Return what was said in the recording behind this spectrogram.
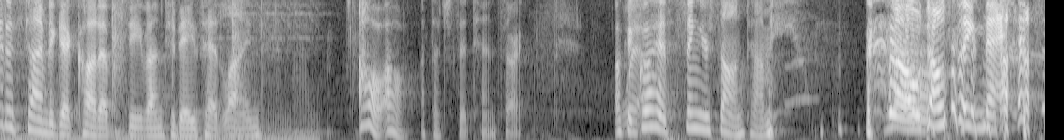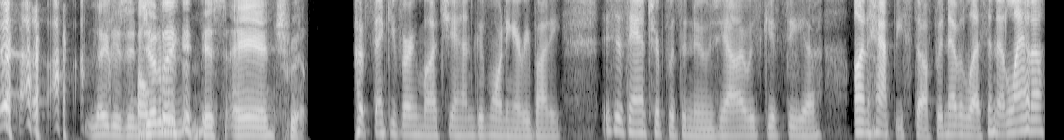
it is time to get caught up, Steve, on today's headlines. Oh, oh, I thought you said 10. Sorry. Okay, go ahead. Sing your song, Tommy. no, don't sing that. Ladies and gentlemen. Miss Ann Tripp. Thank you very much, and good morning, everybody. This is Ann Tripp with the news. Yeah, I always give the uh, unhappy stuff, but nevertheless, in Atlanta,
